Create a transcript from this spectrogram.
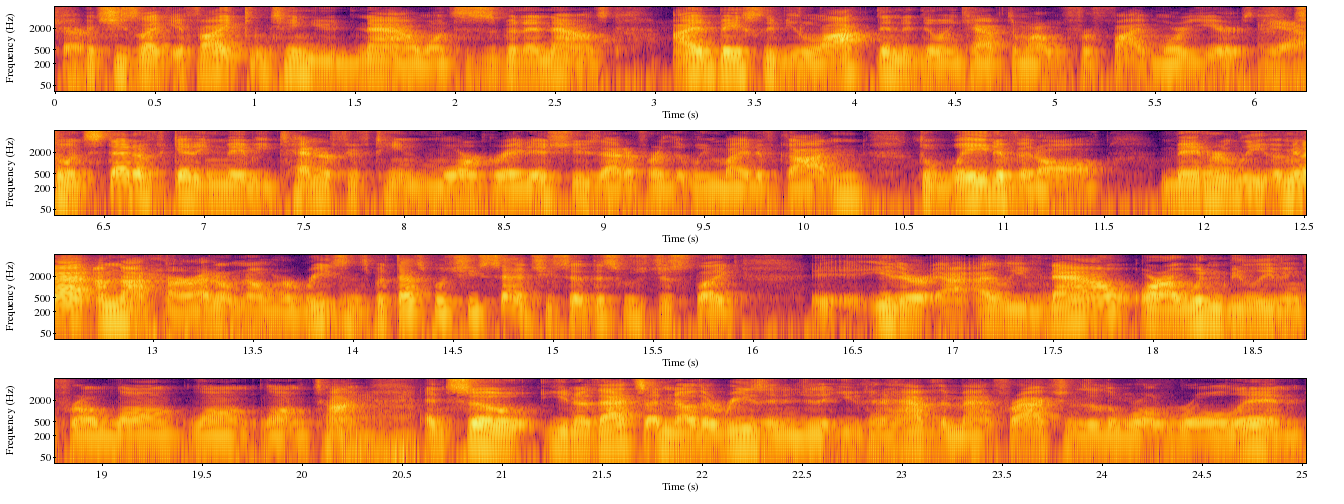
Sure. and she's like if I continued now once this has been announced I'd basically be locked into doing Captain Marvel for five more years Yeah. so instead of getting maybe 10 or 15 more great issues out of her that we might have gotten the weight of it all made her leave. I mean, I, I'm not her. I don't know her reasons, but that's what she said. She said this was just like e- either I I leave now or I wouldn't be leaving for a long, long, long time. Mm-hmm. And so, you know, that's another reason is that you can have the Matt Fractions of the world roll in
